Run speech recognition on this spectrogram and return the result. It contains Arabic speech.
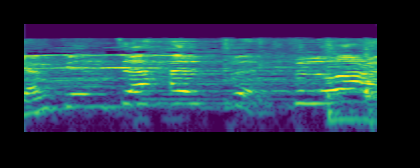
كم كنت أحبك في الوعي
